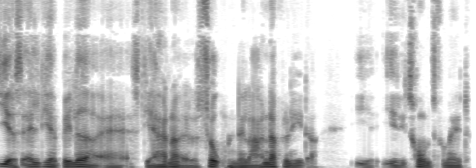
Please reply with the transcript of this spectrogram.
give os alle de her billeder af stjerner eller solen eller andre planeter i, i elektronisk format.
